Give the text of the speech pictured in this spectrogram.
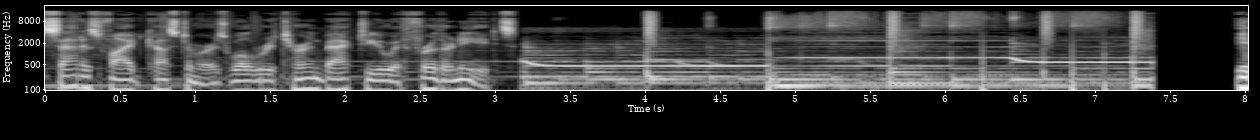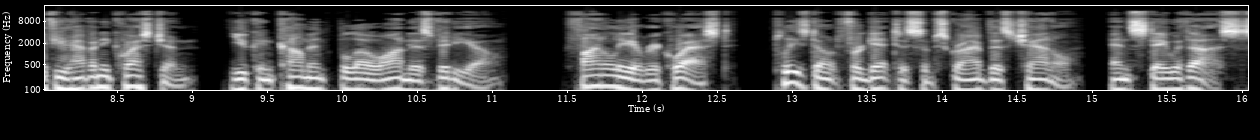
Satisfied customers will return back to you with further needs. If you have any question, you can comment below on this video. Finally a request, please don't forget to subscribe this channel, and stay with us.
